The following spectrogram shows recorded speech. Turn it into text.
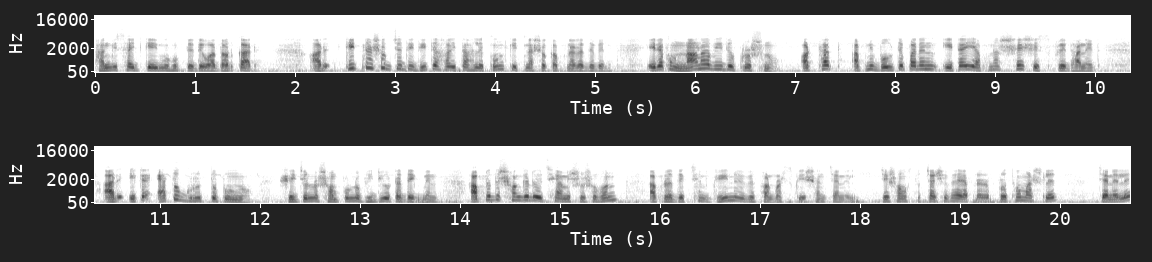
ফাঙ্গিসাইডকে এই মুহূর্তে দেওয়া দরকার? আর কীটনাশক যদি দিতে হয় তাহলে কোন কীটনাশক আপনারা দেবেন? এরকম নানাবিধ প্রশ্ন। অর্থাৎ আপনি বলতে পারেন এটাই আপনার শেষ স্প্রে ধানের। আর এটা এত গুরুত্বপূর্ণ। সেই জন্য সম্পূর্ণ ভিডিওটা দেখবেন। আপনাদের সঙ্গে রয়েছে আমি সুশোভন। আপনারা দেখছেন গ্রিন ওয়েবে ফার্মার্স ক্রিয়েশন চ্যানেল যে সমস্ত চাষি ভাই আপনারা প্রথম আসলেন চ্যানেলে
